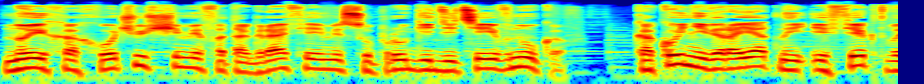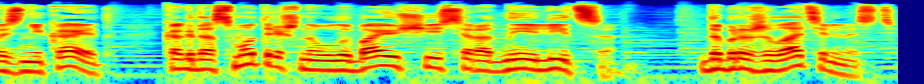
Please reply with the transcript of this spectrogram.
но и хохочущими фотографиями супруги детей и внуков. Какой невероятный эффект возникает, когда смотришь на улыбающиеся родные лица. Доброжелательность,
